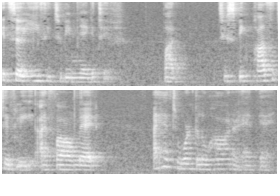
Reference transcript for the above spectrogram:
it's so easy to be negative, but to speak positively, I found that I had to work a little harder at that.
